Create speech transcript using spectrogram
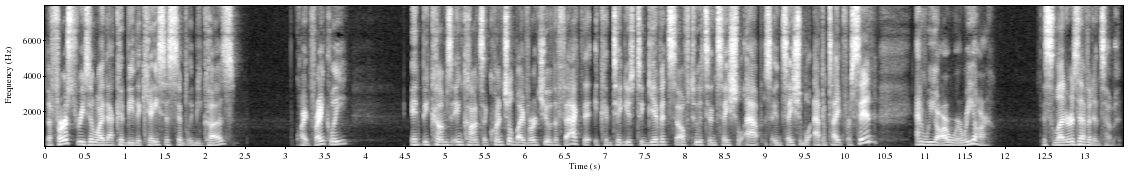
The first reason why that could be the case is simply because quite frankly, it becomes inconsequential by virtue of the fact that it continues to give itself to its insatiable, insatiable appetite for sin, and we are where we are. This letter is evidence of it.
